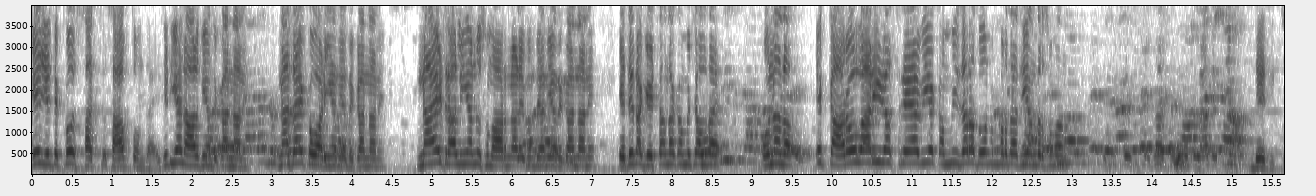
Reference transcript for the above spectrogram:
ਇਹ ਜੇ ਦੇਖੋ ਸੱਚ ਸਾਬਤ ਹੁੰਦਾ ਹੈ। ਜਿਹੜੀਆਂ ਨਾਲ ਦੀਆਂ ਦੁਕਾਨਾਂ ਨੇ ਨਾ ਤਾਂ ਇਹ ਕਵਾੜੀਆਂ ਦੀਆਂ ਦੁਕਾਨਾਂ ਨੇ ਨਾ ਇਹ ਟਰਾਲੀਆਂ ਨੂੰ ਸਮਾਰਨ ਵਾਲੇ ਬੰਦਿਆਂ ਦੀਆਂ ਦੁਕਾਨਾਂ ਨੇ ਇੱਥੇ ਤਾਂ ਗੇਟਾਂ ਦਾ ਕੰਮ ਚੱਲਦਾ ਹੈ। ਉਹਨਾਂ ਦਾ ਇਹ ਕਾਰੋਬਾਰੀ ਦੱਸ ਰਿਹਾ ਵੀ ਇਹ ਕੰਮ ਹੀ ਸਾਰਾ ਦੋ ਨੰਬਰ ਦਾ ਸੀ, ਅੰਦਰ ਸਮਾਨ। ਦੇ ਦਿੱਤੀ।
